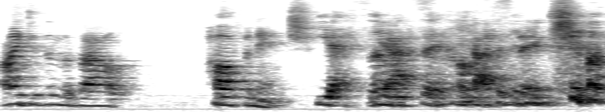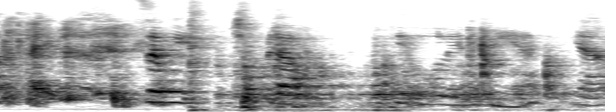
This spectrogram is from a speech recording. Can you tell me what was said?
I did them about half an inch. Yes, I Yes, would say half yes, an inch. okay. So we chop it up, pop it all in here. yeah.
